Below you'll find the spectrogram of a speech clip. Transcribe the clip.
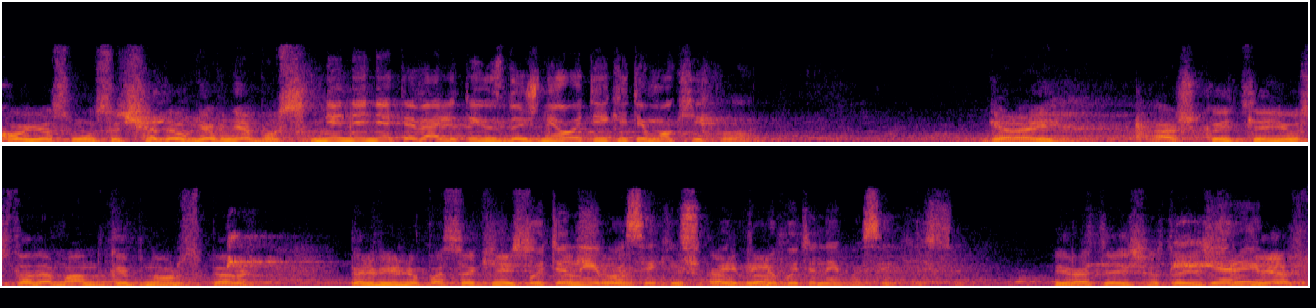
ko jūs mūsų čia daugiau nebus. Ne, ne, ne, tėveli, tai jūs dažniau ateikite į mokyklą. Gerai, aš kai tie jūs tada man kaip nors per, per Vilių pasakysiu. Būtinai Aš, pasakysiu, karto per Vilių būtinai pasakysiu. Ir ateisiu, tai sudėv.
